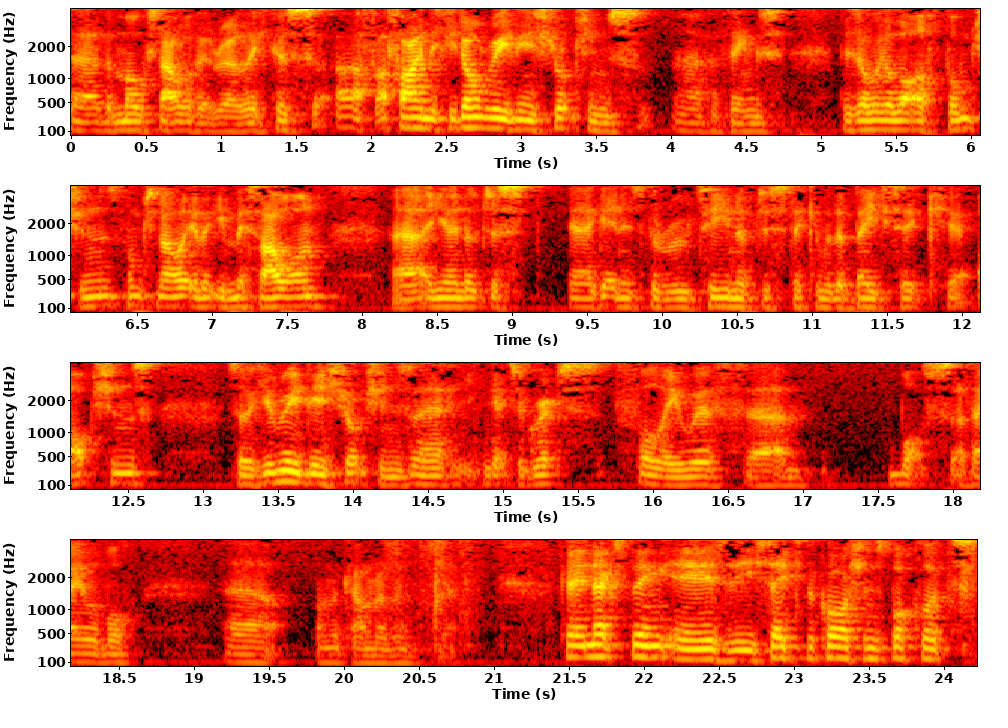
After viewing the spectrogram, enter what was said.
uh, the most out of it really. Because I, find if you don't read the instructions uh, for things there's always a lot of functions functionality that you miss out on uh, and you end up just uh, getting into the routine of just sticking with the basic uh, options. So if you read the instructions you can get to grips fully with um, what's available on the camera then yeah. okay next thing is the safety precautions booklet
